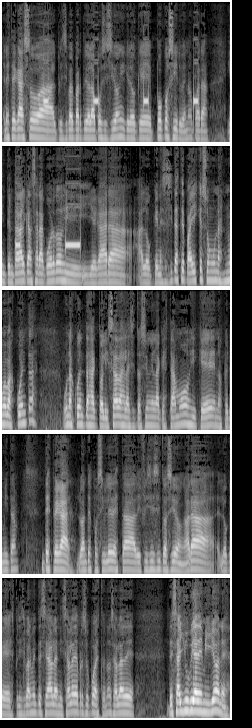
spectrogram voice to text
en este caso al principal partido de la oposición, y creo que poco sirve ¿no? para intentar alcanzar acuerdos y, llegar a, a lo que necesita este país, que son unas nuevas cuentas, unas cuentas actualizadas a la situación en la que estamos y que nos permitan despegar lo antes posible de esta difícil situación. Ahora lo que principalmente se habla, ni se habla de presupuesto, ¿no? Se habla de, esa lluvia de millones,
